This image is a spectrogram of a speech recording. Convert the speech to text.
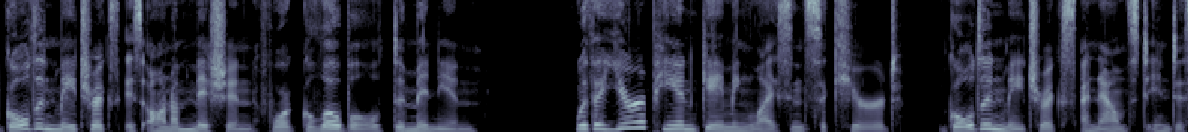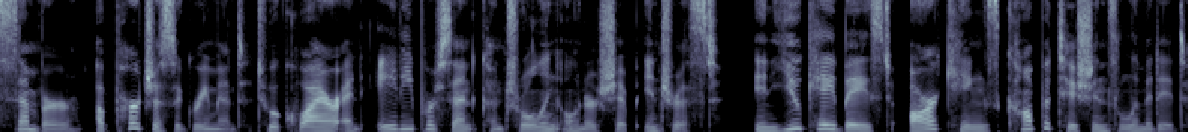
Golden Matrix is on a mission for global dominion. With a European gaming license secured, Golden Matrix announced in December a purchase agreement to acquire an 80% controlling ownership interest in UK based RKings Competitions Limited,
